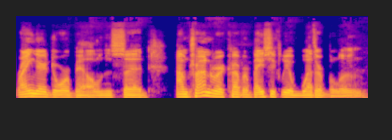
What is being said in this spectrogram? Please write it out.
rang their doorbell and said, I'm trying to recover basically a weather balloon.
